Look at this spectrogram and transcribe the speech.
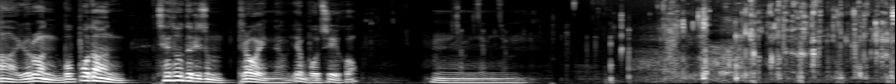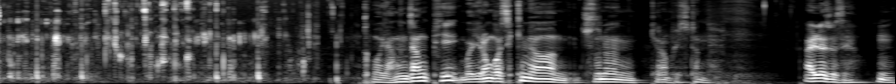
아, 요런 못 보던 채소들이 좀 들어가 있네요. 이게 뭐지 이거? 음, 냠냠냠. 그뭐 양장피 뭐 이런 거 시키면 주는 계란 비슷한데. 알려주세요. 음.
